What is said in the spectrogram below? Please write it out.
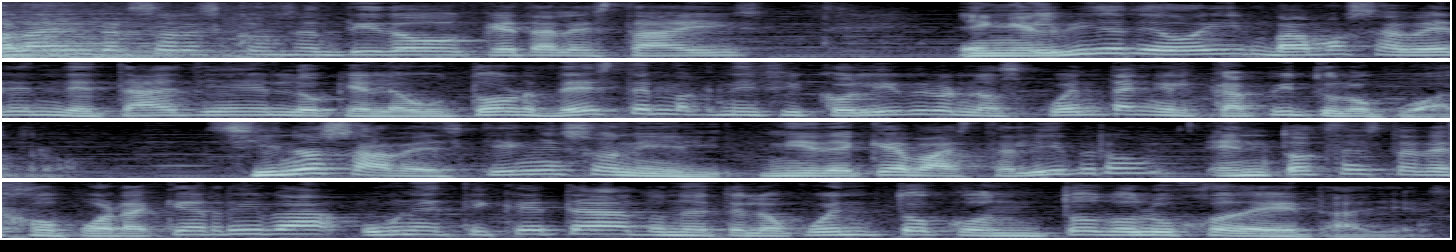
Hola inversores con sentido, ¿qué tal estáis? En el vídeo de hoy vamos a ver en detalle lo que el autor de este magnífico libro nos cuenta en el capítulo 4. Si no sabes quién es O'Neill ni de qué va este libro, entonces te dejo por aquí arriba una etiqueta donde te lo cuento con todo lujo de detalles.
